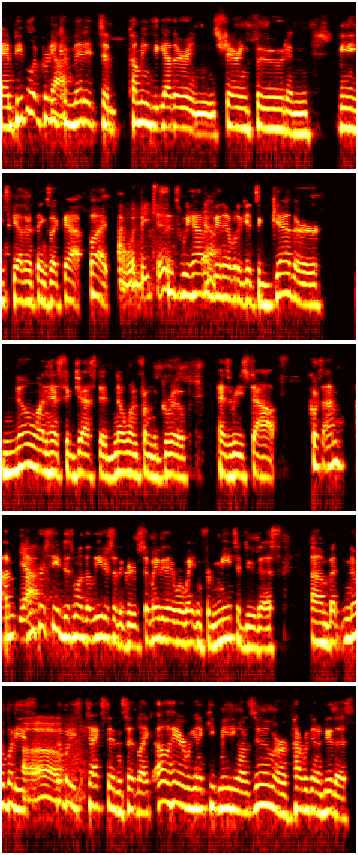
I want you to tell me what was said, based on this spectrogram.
And people are pretty yeah. committed to coming together and sharing food and meeting together and things like that. But I would be too. Since we haven't yeah. been able to get together, no one has suggested, no one from the group has reached out. Of course, I'm I'm, yeah. I'm perceived as one of the leaders of the group, so maybe they were waiting for me to do this. Um, but nobody's oh. nobody's texted and said like, "Oh, hey, are we going to keep meeting on Zoom or how are we going to do this?"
